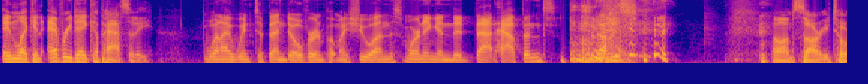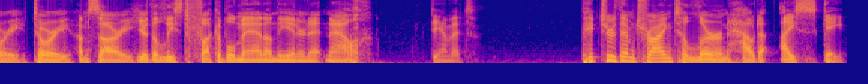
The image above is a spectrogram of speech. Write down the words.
in like an everyday capacity? When I went to bend over and put my shoe on this morning and it, that happened. Oh, I'm sorry, Tori. Tori, I'm sorry. You're the least fuckable man on the internet now. Damn it. Picture them trying to learn how to ice skate.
